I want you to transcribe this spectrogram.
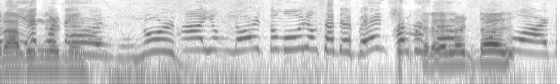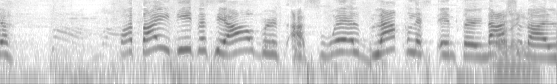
Grabe si yung Edward Lord na yun. na Ay, yung Lord. Ah, yung Lord tumulong sa defense. Albert Talaga Lord. Edward. Patay dito si Albert as well. Blacklist International.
